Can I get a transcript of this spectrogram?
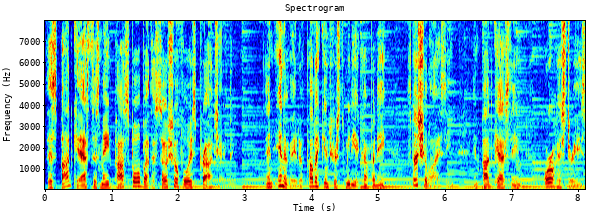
This podcast is made possible by the Social Voice Project, an innovative public interest media company specializing in podcasting, oral histories,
